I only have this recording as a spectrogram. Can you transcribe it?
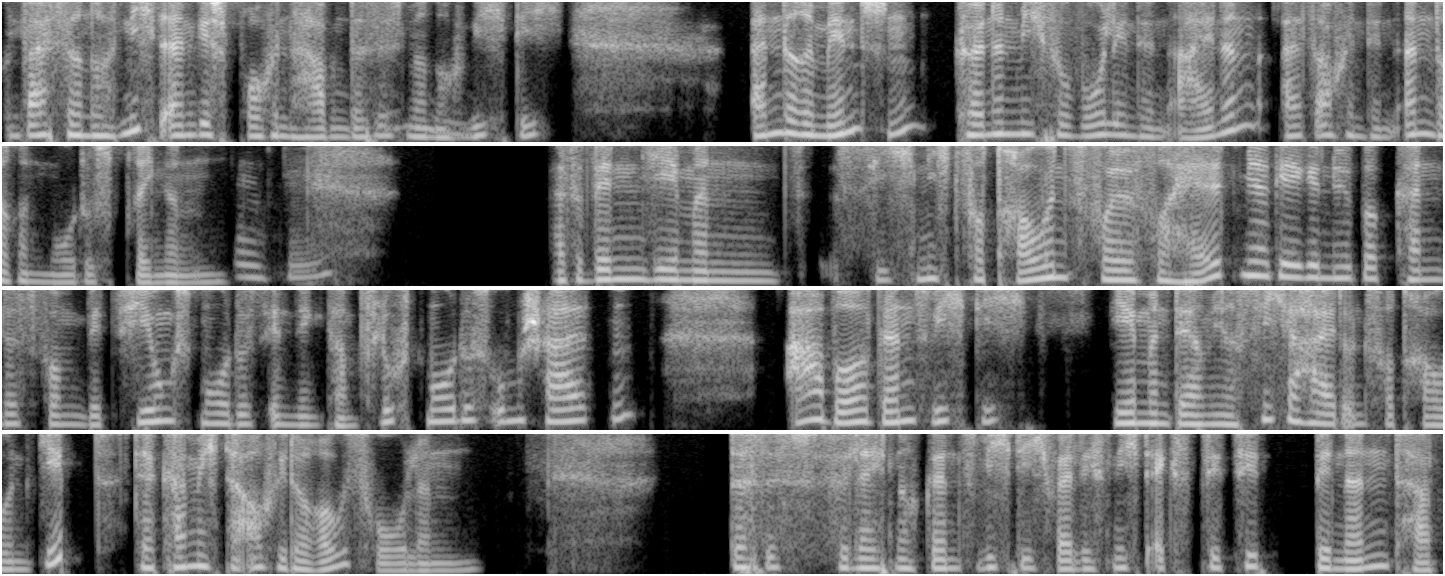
Und was wir noch nicht angesprochen haben, das ist mir noch mhm. wichtig, andere Menschen können mich sowohl in den einen als auch in den anderen Modus bringen. Mhm. Also wenn jemand sich nicht vertrauensvoll verhält mir gegenüber, kann das vom Beziehungsmodus in den Kampffluchtmodus umschalten. Aber ganz wichtig, jemand, der mir Sicherheit und Vertrauen gibt, der kann mich da auch wieder rausholen. Das ist vielleicht noch ganz wichtig, weil ich es nicht explizit benannt habe.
